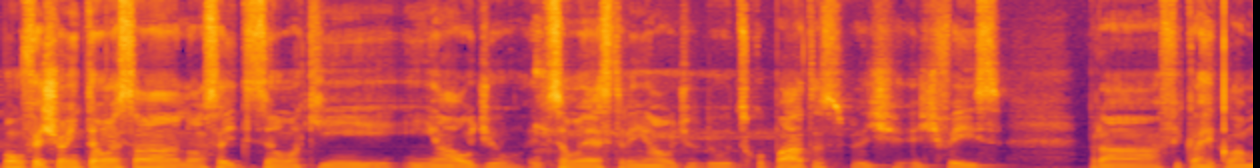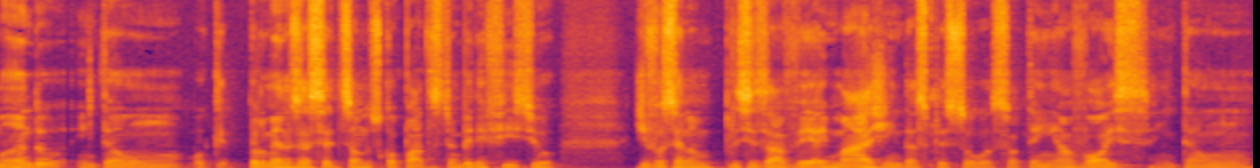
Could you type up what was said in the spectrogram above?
Bom, fechou então essa nossa edição aqui em áudio, edição extra em áudio do Discopatas. A gente, a gente fez para ficar reclamando. Então, pelo menos essa edição do Discopatas tem um benefício de você não precisar ver a imagem das pessoas, só tem a voz. Então,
